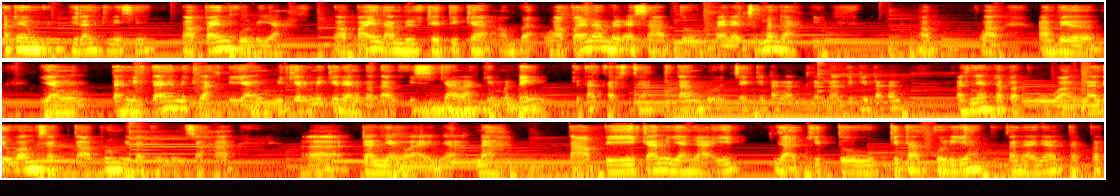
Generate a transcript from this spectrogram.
ada yang bilang gini sih ngapain kuliah? Ngapain ambil D3 ngapain ambil S1 manajemen lagi. Ambil yang teknik-teknik lagi yang mikir-mikir yang tentang fisika lagi. Mending kita kerja kita gocek kita nggak nanti kita kan pastinya dapat uang. Nanti uang bisa ditabung kita berusaha uh, dan yang lainnya. Nah tapi kan ya nggak nggak gitu. Kita kuliah bukan hanya dapat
